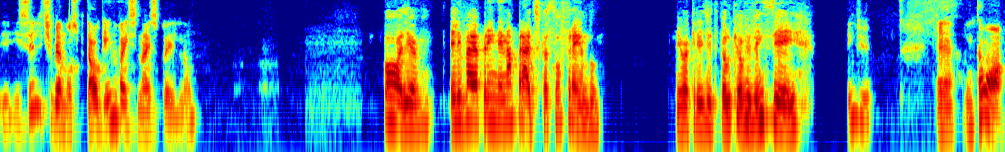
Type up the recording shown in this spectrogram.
E, e se ele estiver no hospital, alguém não vai ensinar isso para ele, não? Olha, ele vai aprender na prática, sofrendo. Eu acredito, pelo que eu vivenciei. Entendi. É, então, ó,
